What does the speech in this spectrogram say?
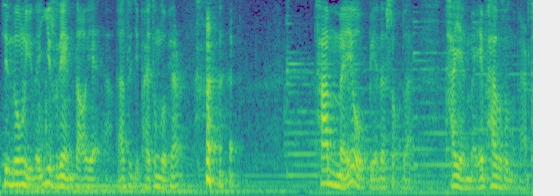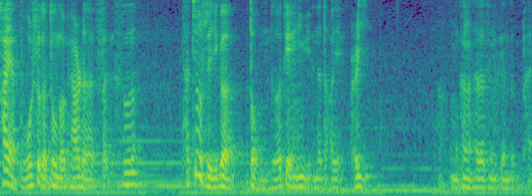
金棕榈的艺术电影导演啊，他自己拍动作片儿 他没有别的手段，他也没拍过动作片他也不是个动作片的粉丝，他就是一个懂得电影语言的导演而已。啊，我们看看他的动作片怎么拍。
